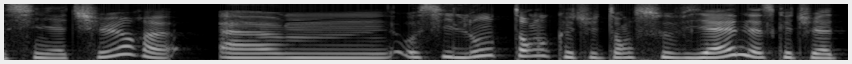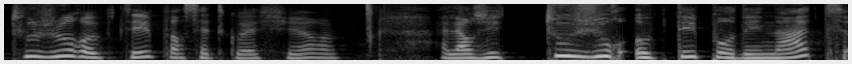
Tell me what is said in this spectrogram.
signature. Aussi longtemps que tu t'en souviennes, est-ce que tu as toujours opté pour cette coiffure? Alors j'ai toujours opté pour des nattes,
